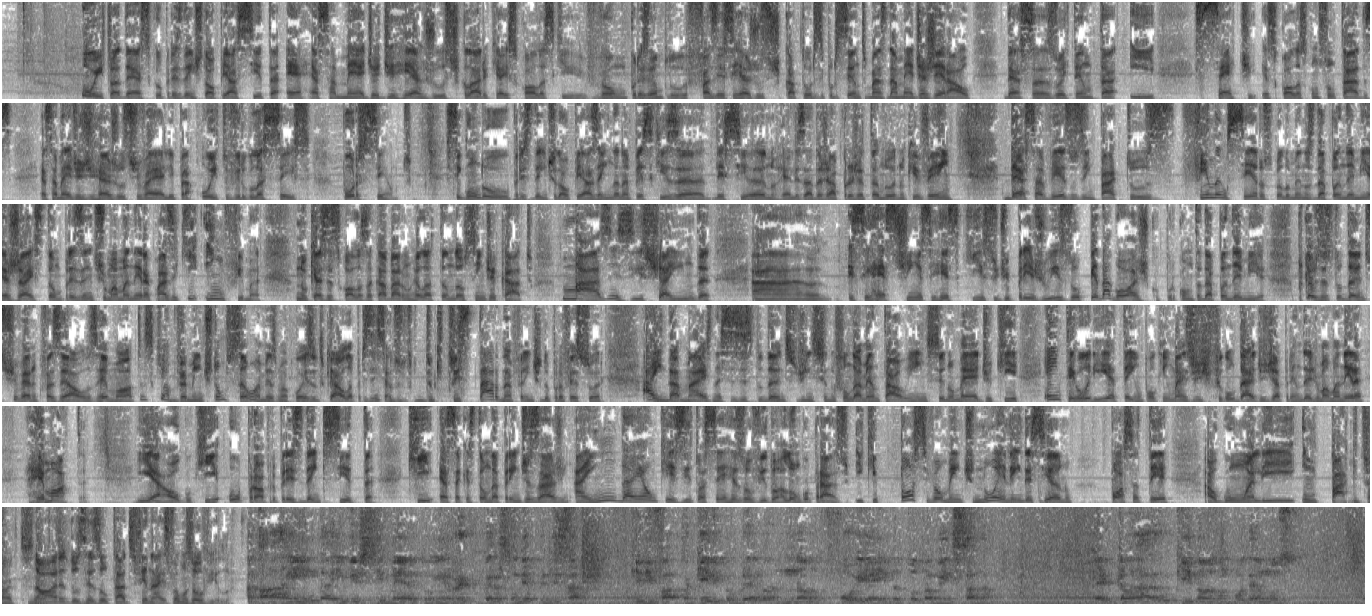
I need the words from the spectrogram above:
8 a 10 que o presidente da UPA cita é essa média de reajuste. Claro que há escolas que vão, por exemplo, fazer esse reajuste de 14%, mas na média geral dessas 87 escolas consultadas, essa média de reajuste vai ali para 8,6%. Segundo o presidente da UPAS, ainda na pesquisa desse ano, realizada já projetando o ano que vem, dessa vez os impactos financeiros, pelo menos da pandemia, já estão presentes de uma maneira quase que ínfima no que as escolas acabaram relatando ao sindicato. Mas existe ainda ah, esse restinho, esse resquício de prejuízo pedagógico por conta da pandemia. Porque os estudantes tiveram que fazer aulas remotas que, obviamente, não são a mesma coisa do que a aula presencial, do, do que tu estar na frente do professor. Ainda mais nesses estudantes de ensino fundamental e ensino médio que, em teoria, têm um pouquinho mais de dificuldade de aprender de uma maneira remota. E é algo que o próprio presidente cita, que essa questão da aprendizagem ainda é um quesito a ser resolvido a longo prazo e que possivelmente no Enem desse ano possa ter algum ali impacto, impacto na hora dos resultados finais. Vamos ouvi-lo. Há ainda investimento em recuperação de aprendizagem, que de fato aquele problema não foi ainda totalmente sanado. É claro que nós não podemos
